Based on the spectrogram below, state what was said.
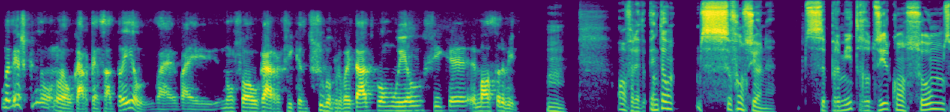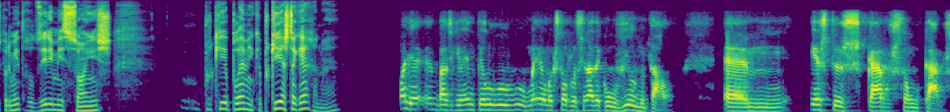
uma vez que não, não é o carro pensado para ele. Vai, vai, não só o carro fica subaproveitado, como ele fica mal servido. Hum. Oh, Alfredo, então, se funciona, se permite reduzir consumo, se permite reduzir emissões, porquê a polémica? Porquê esta guerra, não é? Olha, basicamente pelo, é uma questão relacionada com o vil metal. Um, estes carros são caros,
